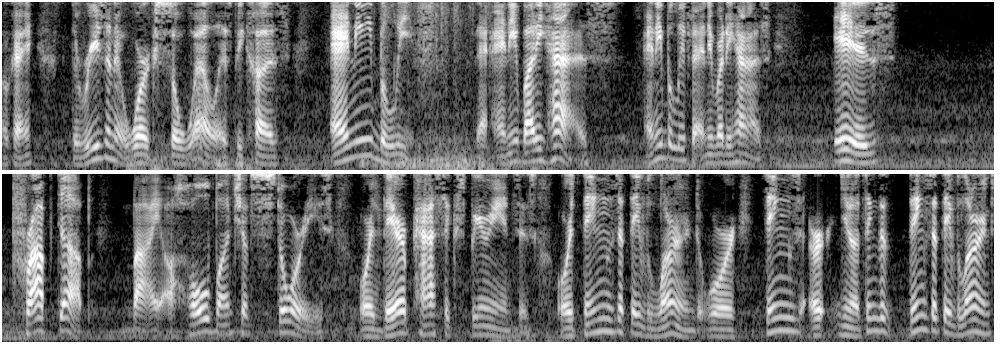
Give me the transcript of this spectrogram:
okay? The reason it works so well is because any belief that anybody has, any belief that anybody has is propped up by a whole bunch of stories or their past experiences or things that they've learned or things or you know things that things that they've learned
